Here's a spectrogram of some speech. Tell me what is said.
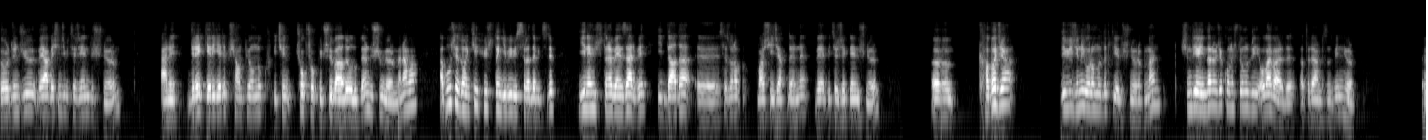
dördüncü veya beşinci bitireceğini düşünüyorum. Yani direkt geri gelip şampiyonluk için çok çok güçlü bir aday olduklarını düşünmüyorum ben ama ya bu sezonki Houston gibi bir sırada bitirip yine Houston'a benzer bir iddiada e, sezona başlayacaklarını ve bitireceklerini düşünüyorum. E, kabaca Division'ı yorumladık diye düşünüyorum ben. Şimdi yayından önce konuştuğumuz bir olay vardı. Hatırlar mısınız bilmiyorum. E,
